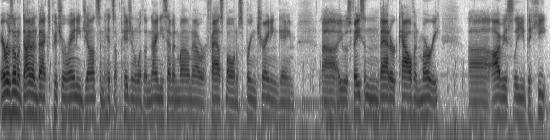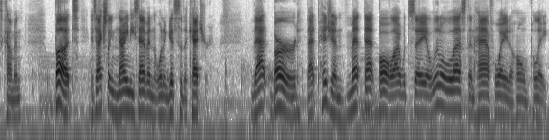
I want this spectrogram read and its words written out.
Arizona Diamondbacks pitcher Randy Johnson hits a pigeon with a 97 mile an hour fastball in a spring training game. Uh, he was facing batter Calvin Murray. Uh, obviously, the heat's coming, but it's actually 97 when it gets to the catcher that bird, that pigeon, met that ball, I would say, a little less than halfway to home plate,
